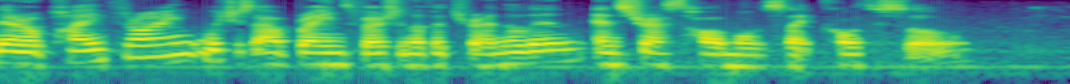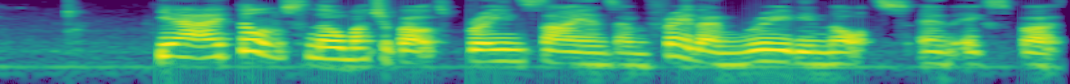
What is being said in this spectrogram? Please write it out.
norepinephrine, which is our brain's version of adrenaline, and stress hormones like cortisol. Yeah, I don't know much about brain science. I'm afraid I'm really not an expert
